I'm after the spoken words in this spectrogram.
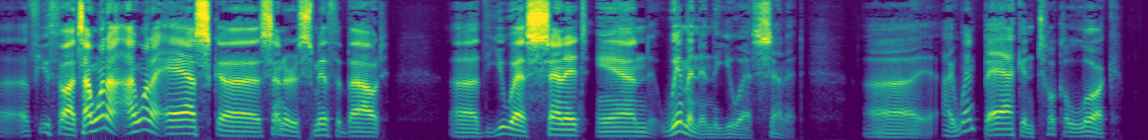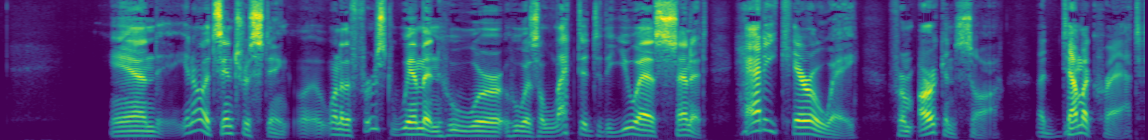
uh, a few thoughts. I want to I want to ask Senator Smith about the U.S. Senate and women in the U.S. Senate. I went back and took a look and you know, it's interesting. Uh, one of the first women who were who was elected to the U.S. Senate, Hattie Caraway from Arkansas, a Democrat,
